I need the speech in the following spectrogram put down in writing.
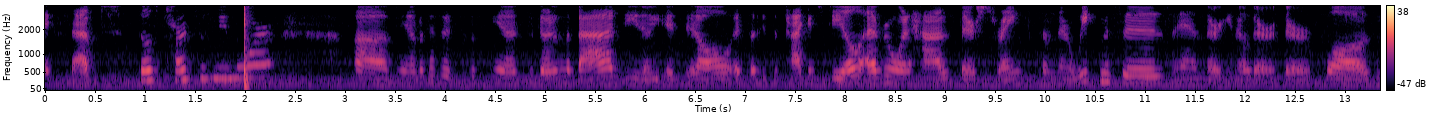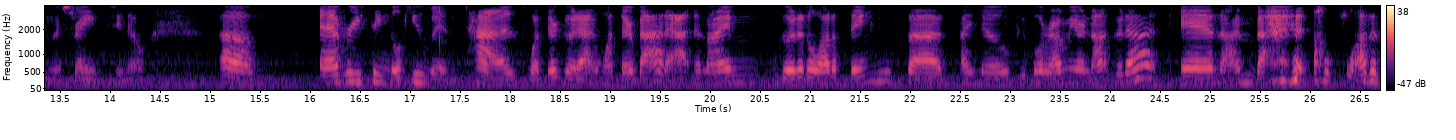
accept those parts of me more. Um, you know, because it's you know it's the good and the bad. You know, it, it all it's a, it's a package deal. Everyone has their strengths and their weaknesses, and their you know their their flaws and their strengths. You know, um, every single human has what they're good at and what they're bad at, and I'm good at a lot of things that I know people around me are not good at, and I'm bad at a lot of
